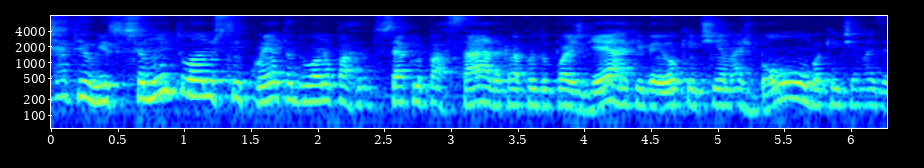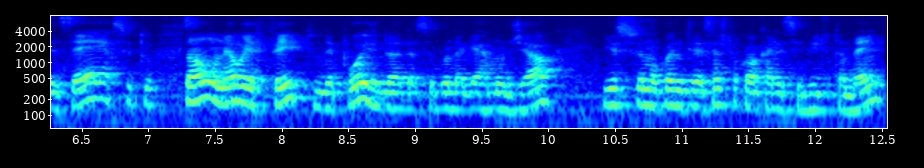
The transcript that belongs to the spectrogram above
Já deu isso. Isso é muito anos 50 do, ano, do século passado, aquela coisa do pós-guerra que ganhou quem tinha mais bomba, quem tinha mais exército. São né, o efeito depois da, da Segunda Guerra Mundial. Isso é uma coisa interessante para colocar nesse vídeo também.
